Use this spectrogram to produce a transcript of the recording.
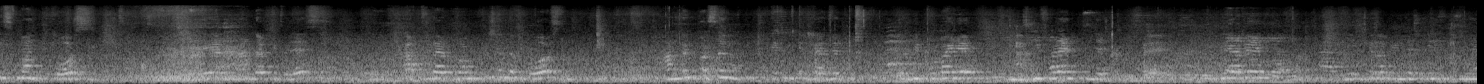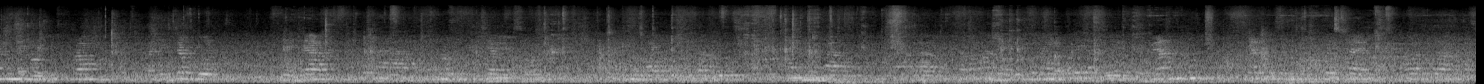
six month course. They are under privileged. After completion the course, hundred percent technical gadget will be provided in different industries. We have a uh, of Industries from an example, they have Now, this uh,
